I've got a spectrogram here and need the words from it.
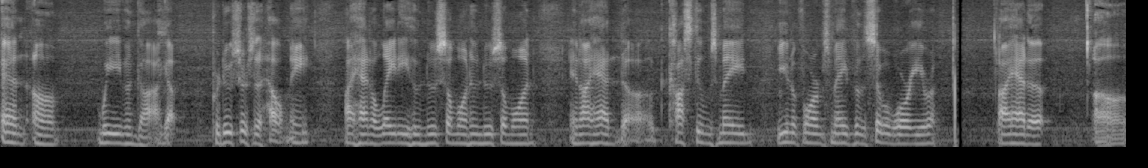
And um, we even got, I got producers to help me. I had a lady who knew someone who knew someone, and I had uh, costumes made, uniforms made for the Civil War era. I had a uh,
